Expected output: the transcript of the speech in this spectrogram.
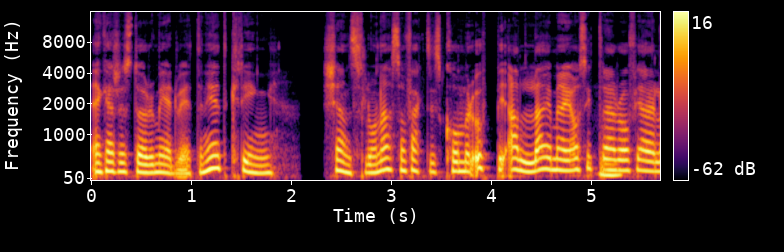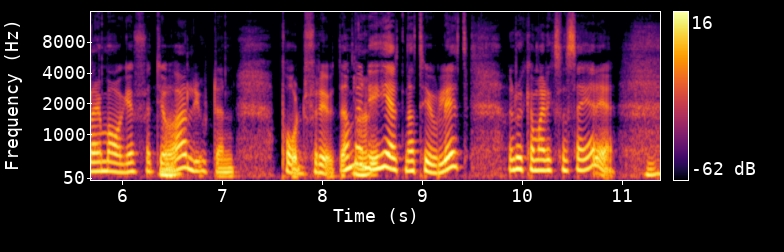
en kanske större medvetenhet kring känslorna som faktiskt kommer upp i alla. Jag menar jag sitter här mm. och har fjärilar i magen för att jag mm. har aldrig gjort en podd förut. Ja, men det är helt naturligt. Men då kan man liksom säga det. Mm.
